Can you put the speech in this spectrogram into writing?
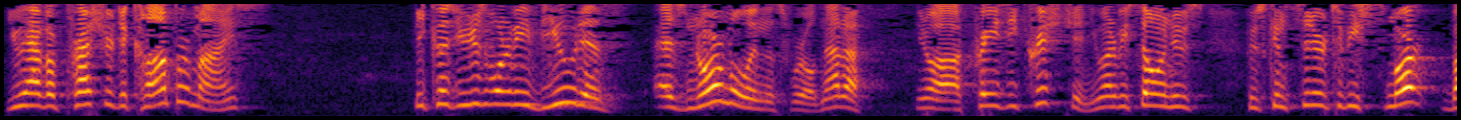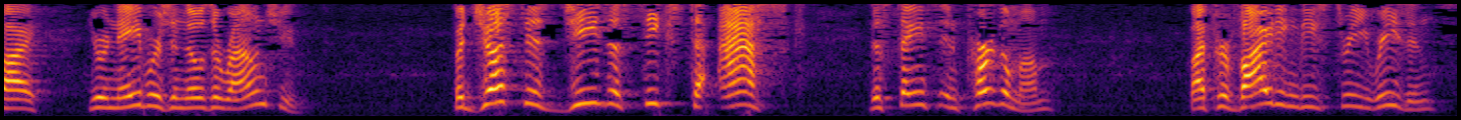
you have a pressure to compromise because you just want to be viewed as, as normal in this world, not a, you know, a crazy Christian. You want to be someone who's, who's considered to be smart by your neighbors and those around you. But just as Jesus seeks to ask the saints in Pergamum by providing these three reasons,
